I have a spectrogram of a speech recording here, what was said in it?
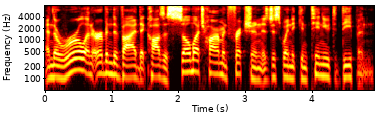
and the rural and urban divide that causes so much harm and friction is just going to continue to deepen.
